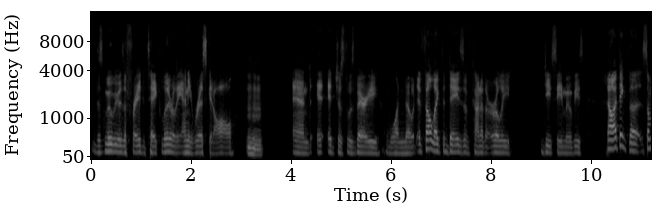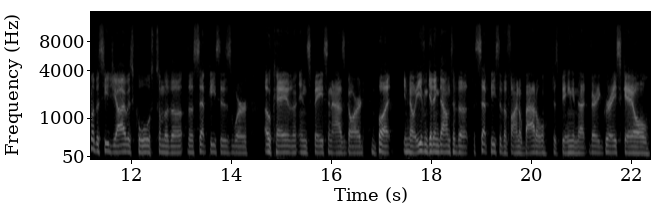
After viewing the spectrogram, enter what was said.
This movie was afraid to take literally any risk at all. Mm-hmm. And it, it just was very one note. It felt like the days of kind of the early DC movies now, I think the some of the CGI was cool. Some of the the set pieces were okay in space and Asgard, but you know, even getting down to the the set piece of the final battle, just being in that very grayscale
